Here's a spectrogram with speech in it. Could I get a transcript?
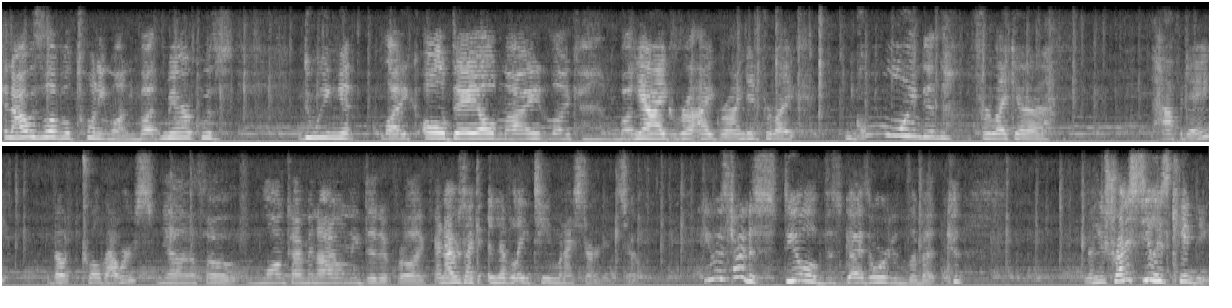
And I was level 21, but Merrick was doing it like all day, all night, like. But yeah, I gr- I grinded for like grinded. for like a half a day, about 12 hours, Yeah, so long time, and I only did it for like. and I was like level 18 when I started. So He was trying to steal this guy's organs, I bet. no, he was trying to steal his kidney.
